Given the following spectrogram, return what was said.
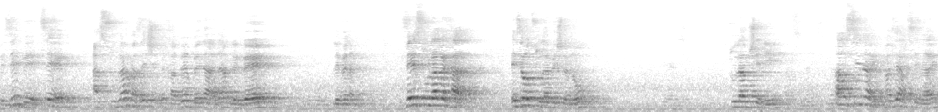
וזה בעצם הסולם הזה שמחבר בין האדם לבין, לבין הגוף. זה סולם אחד. איזה עוד סולם יש לנו? סולם שני. הר סיני. מה זה הר סיני?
